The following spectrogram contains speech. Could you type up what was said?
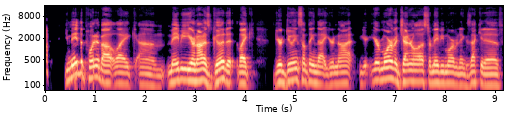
you made the point about like um maybe you're not as good at like you're doing something that you're not. You're, you're more of a generalist or maybe more of an executive,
